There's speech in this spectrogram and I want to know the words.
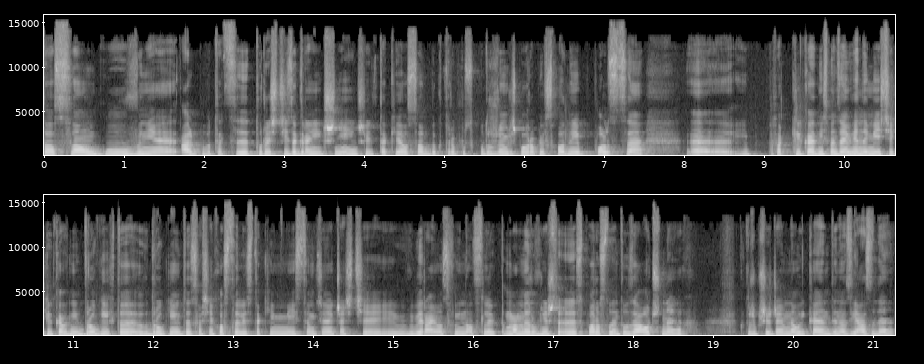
to są głównie albo tacy turyści zagraniczni, czyli takie osoby, które po prostu podróżują gdzieś po Europie Wschodniej, po Polsce e, i kilka dni spędzają w jednym mieście, kilka dni w, drugich, to, w drugim. To jest właśnie hostel jest takim miejscem, gdzie najczęściej wybierają swój nocleg. Mamy również e, sporo studentów zaocznych, którzy przyjeżdżają na weekendy, na zjazdy.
